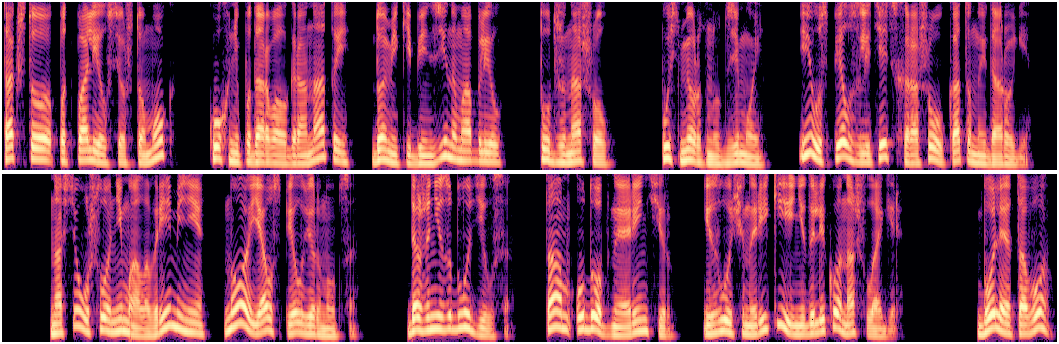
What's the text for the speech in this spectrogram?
Так что подпалил все, что мог, кухню подорвал гранатой, домики бензином облил, тут же нашел. Пусть мерзнут зимой. И успел взлететь с хорошо укатанной дороги. На все ушло немало времени, но я успел вернуться. Даже не заблудился. Там удобный ориентир. Излучины реки и недалеко наш лагерь. Более того,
